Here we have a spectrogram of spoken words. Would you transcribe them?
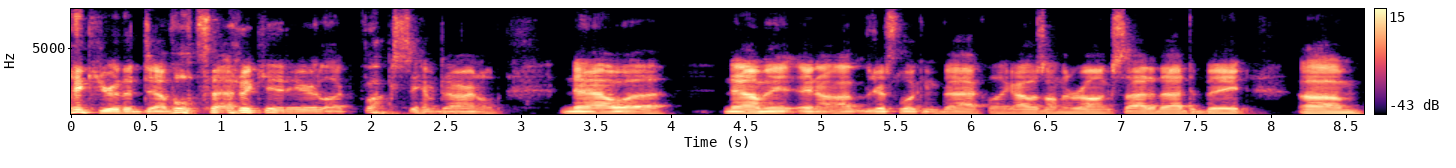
like you're the Devil's advocate here. Like fuck Sam Darnold. Now, uh, now I mean, you know, I'm just looking back. Like I was on the wrong side of that debate. Um,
